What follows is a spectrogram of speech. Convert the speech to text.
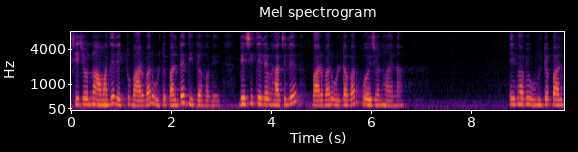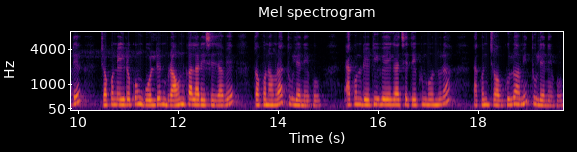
সেই জন্য আমাদের একটু বারবার উল্টে পাল্টে দিতে হবে। বেশি তেলে ভাজলে বারবার উল্টাবার প্রয়োজন হয় না। এইভাবে উল্টে পাল্টে যখন এই রকম গোল্ডেন ব্রাউন কালার এসে যাবে, তখন আমরা তুলে নেব। এখন রেডি হয়ে গেছে, দেখুন বন্ধুরা, এখন চপগুলো আমি তুলে নেব।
